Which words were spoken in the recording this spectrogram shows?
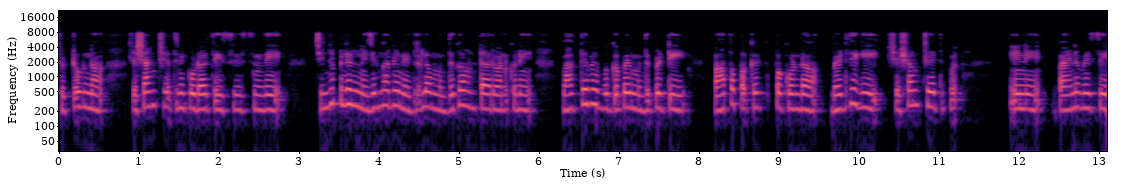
చుట్టూ ఉన్న శశాంక్ చేతిని కూడా తీసేసింది. చిన్నపిల్లలు నిజంగానే నిద్రలో ముద్దుగా ఉంటారు అనుకుని వాగ్దేవి బుగ్గపై ముద్దు పెట్టి పాప పక్కకి పోకుండా బెడ్ దిగి శశాంక్ చేతి పైన వేసి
